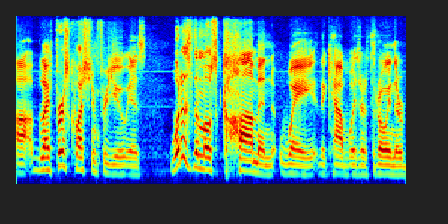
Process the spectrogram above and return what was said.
uh, my first question for you is what is the most common way the Cowboys are throwing their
